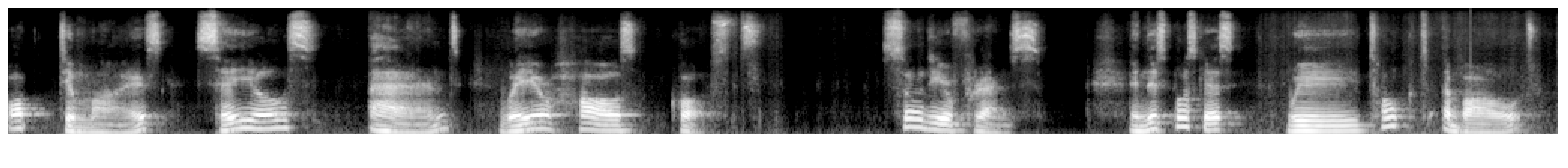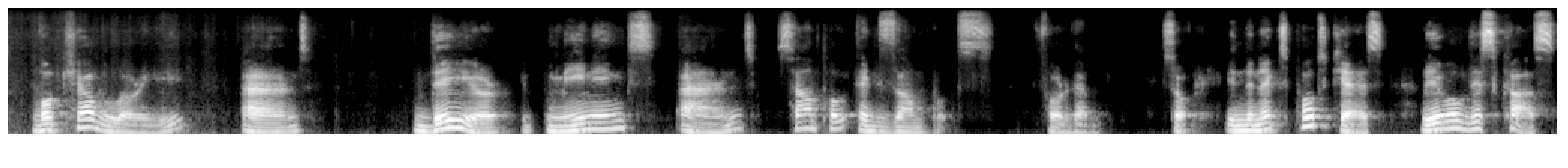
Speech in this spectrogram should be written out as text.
optimize sales and warehouse costs. So, dear friends, in this podcast, we talked about vocabulary and their meanings and sample examples for them. So, in the next podcast, we will discuss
